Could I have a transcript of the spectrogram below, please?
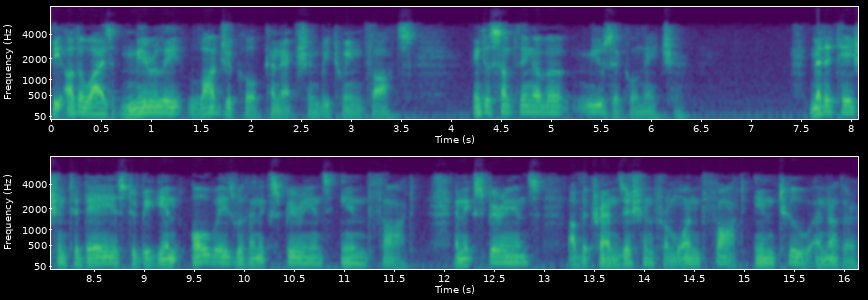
the otherwise merely logical connection between thoughts into something of a musical nature. Meditation today is to begin always with an experience in thought, an experience of the transition from one thought into another,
